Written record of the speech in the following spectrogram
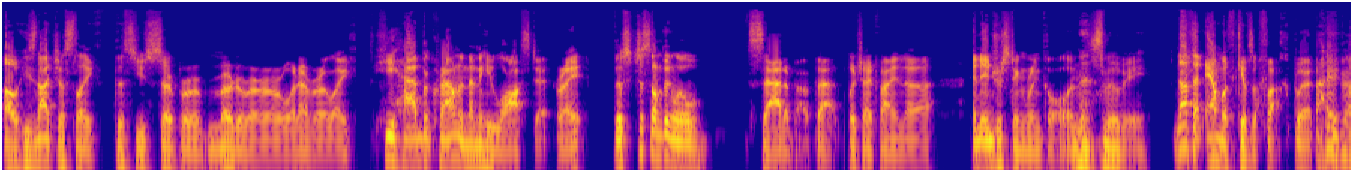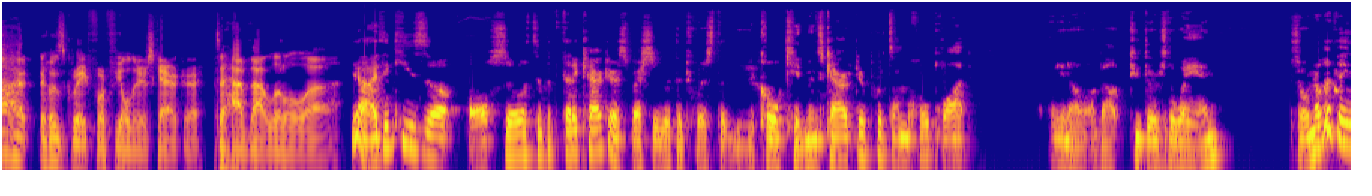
oh he's not just like this usurper murderer or whatever like he had the crown and then he lost it right there's just something a little sad about that which I find uh, an interesting wrinkle in this movie not that Amleth gives a fuck but I thought it was great for Fjolnir's character to have that little uh, Yeah, I think he's uh, also a sympathetic character, especially with the twist that Nicole Kidman's character puts on the whole plot, you know, about two thirds of the way in. So another thing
